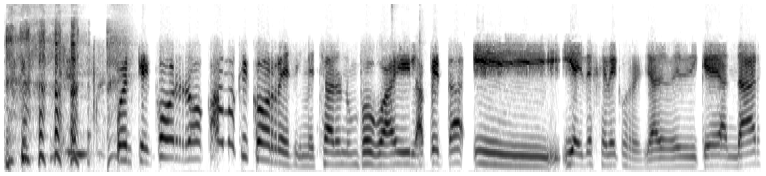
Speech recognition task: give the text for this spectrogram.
pues que corro, ¿cómo que corres? Y me echaron un poco ahí la peta y, y ahí dejé de correr, ya me dediqué a andar,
